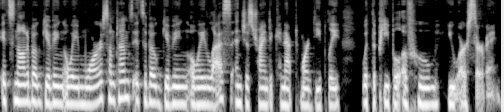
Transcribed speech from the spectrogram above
it's not about giving away more. Sometimes it's about giving away less and just trying to connect more deeply with the people of whom you are serving.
